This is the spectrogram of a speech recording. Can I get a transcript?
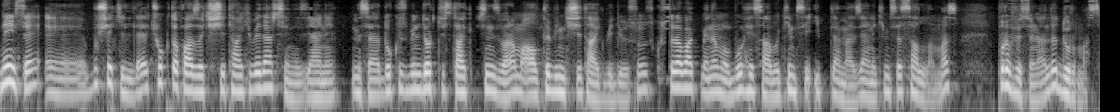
Neyse e, bu şekilde çok da fazla kişi takip ederseniz yani mesela 9400 takipçiniz var ama 6000 kişi takip ediyorsunuz. Kusura bakmayın ama bu hesabı kimse iplemez. Yani kimse sallamaz. Profesyonelde durmaz.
